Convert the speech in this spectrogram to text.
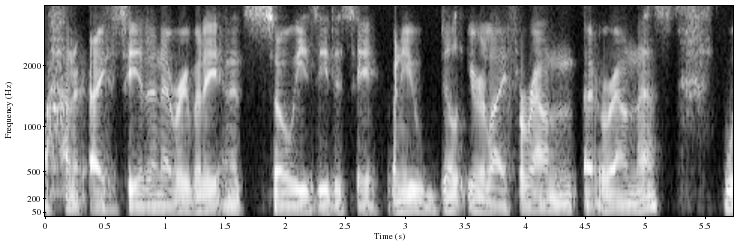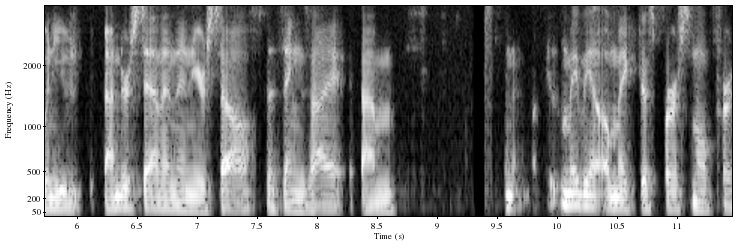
I see it in everybody, and it's so easy to see when you built your life around around this. When you understand it in yourself, the things I um, maybe I'll make this personal for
